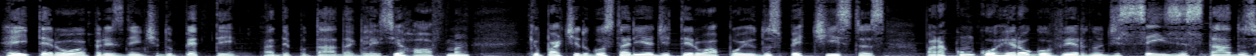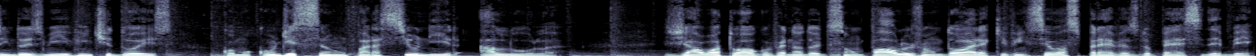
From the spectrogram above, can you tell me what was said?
reiterou à presidente do PT, a deputada Gleice Hoffmann, que o partido gostaria de ter o apoio dos petistas para concorrer ao governo de seis estados em 2022, como condição para se unir a Lula. Já o atual governador de São Paulo, João Dória, que venceu as prévias do PSDB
